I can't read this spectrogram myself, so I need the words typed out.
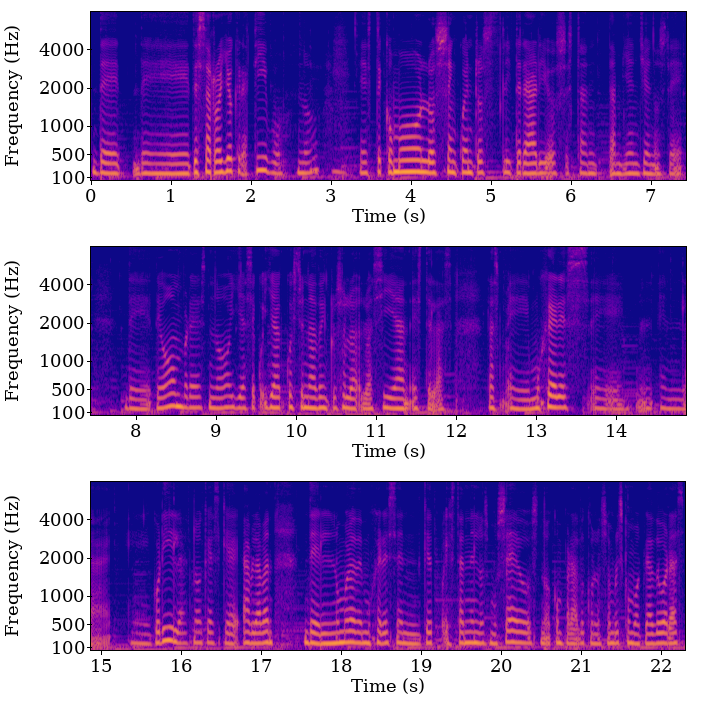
de, de, desarrollo creativo, ¿no? Este, como los encuentros literarios están también llenos de, de, de, hombres, ¿no? Ya se ya cuestionado, incluso lo, lo hacían este, las, las eh, mujeres eh, en, la, eh, gorilas, ¿no? Que, es, que hablaban del número de mujeres en, que están en los museos, ¿no? Comparado con los hombres como creadoras,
